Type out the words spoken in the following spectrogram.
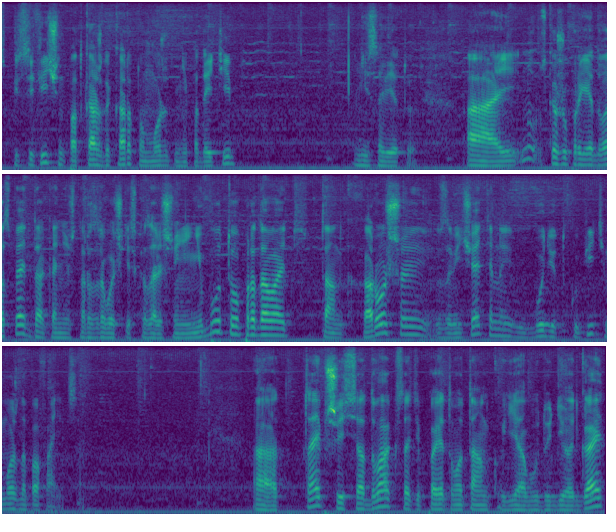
специфичен, под каждую карту может не подойти, не советую. А, ну, скажу про Е25, да, конечно, разработчики сказали, что они не будут его продавать. Танк хороший, замечательный, будет купить, можно пофаниться. А, Type 62, кстати, по этому танку я буду делать гайд.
